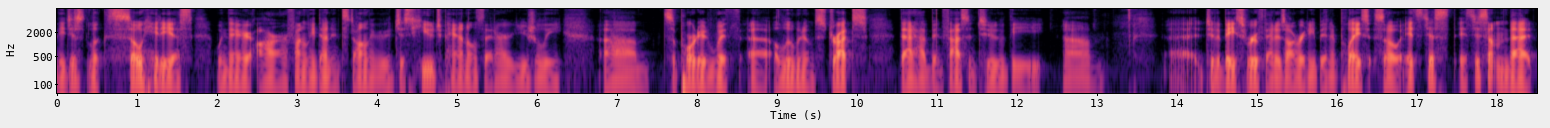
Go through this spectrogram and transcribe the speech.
they just look so hideous when they are finally done installing. They're just huge panels that are usually um, supported with uh, aluminum struts that have been fastened to the um, uh, to the base roof that has already been in place. So it's just it's just something that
